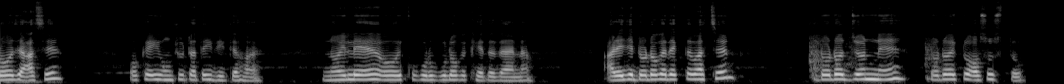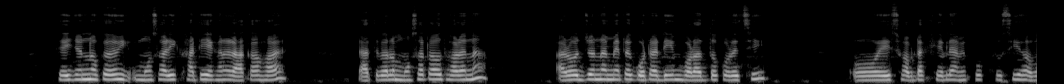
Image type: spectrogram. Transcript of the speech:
রোজ আসে, ওকে এই উঁচুটাতেই দিতে হয়। নইলে ওই কুকুরগুলোকে খেতে দেয় না। আর এই যে ডোডোকে দেখতে পাচ্ছেন, ডোডোর জন্যে, ডোডো একটু অসুস্থ। সেই জন্য ওকে ওই মশারি খাটিয়ে এখানে রাখা হয়। রাত্রিবেলা মশাটাও ধরে না। আর ওর জন্য আমি একটা গোটা ডিম বরাদ্দ করেছি। ও এই সবটা খেলে আমি খুব খুশি হব।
